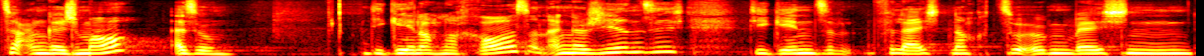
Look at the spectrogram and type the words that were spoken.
zu Engagement, also die gehen auch noch raus und engagieren sich, die gehen vielleicht noch zu irgendwelchen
